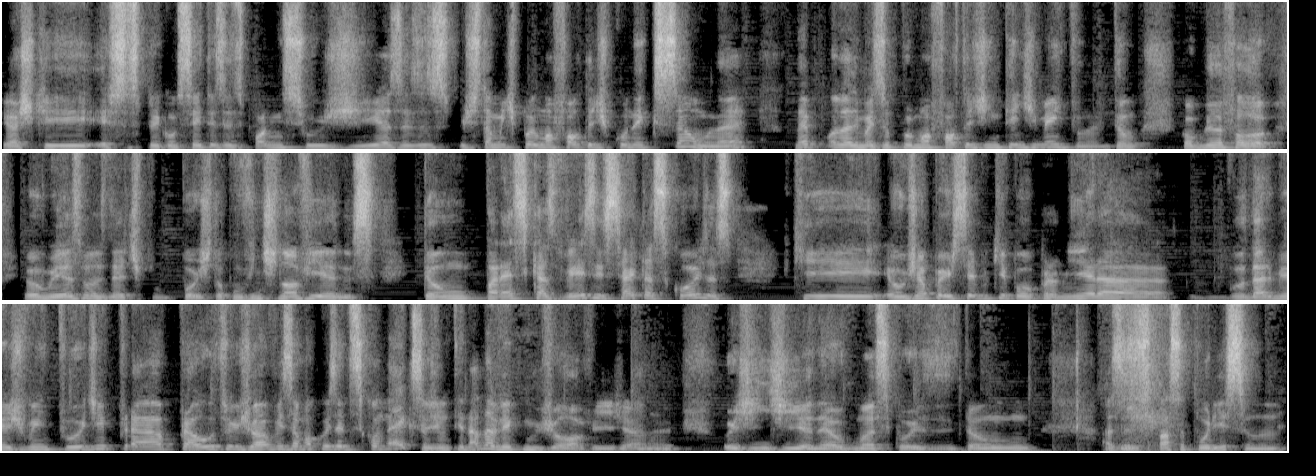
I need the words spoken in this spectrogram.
eu acho que esses preconceitos eles podem surgir, às vezes, justamente por uma falta de conexão, né? É, mas por uma falta de entendimento, né? Então, como a Bruna falou, eu mesmo, né, tipo, pô, estou com 29 anos, então parece que às vezes certas coisas que eu já percebo que, pô, para mim era mudar minha juventude para outros jovens é uma coisa desconexa, já não tem nada a ver com jovem já, né? hoje em dia, né, algumas coisas. Então, às vezes passa por isso, né?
